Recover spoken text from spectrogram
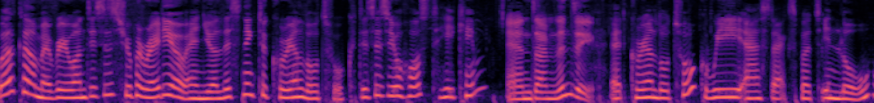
Welcome everyone. This is Super Radio and you're listening to Korean Law Talk. This is your host Hee Kim. and I'm Lindsay. At Korean Law Talk, we as the experts in law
